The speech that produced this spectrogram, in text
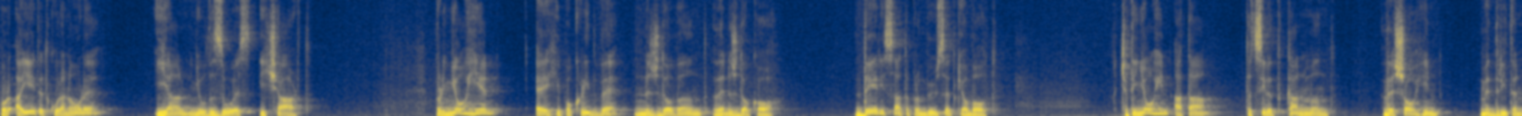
por ajetet kuranore janë një udhëzues i qartë për njohjen e hipokritëve në çdo vend dhe në çdo kohë. derisa të përmbyset kjo botë. Që t'i njohin ata të cilët kanë mend dhe shohin me dritën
